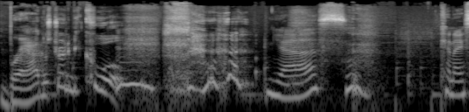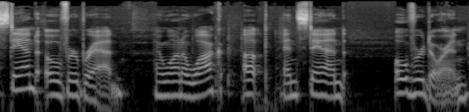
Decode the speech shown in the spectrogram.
brad I was trying to be cool. Yes. Can I stand over Brad? I want to walk up and stand over Doran.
